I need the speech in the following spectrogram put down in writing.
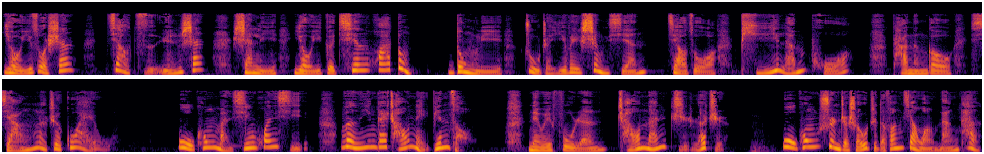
有一座山叫紫云山，山里有一个千花洞，洞里住着一位圣贤，叫做毗蓝婆，他能够降了这怪物。”悟空满心欢喜，问：“应该朝哪边走？”那位妇人朝南指了指，悟空顺着手指的方向往南看，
